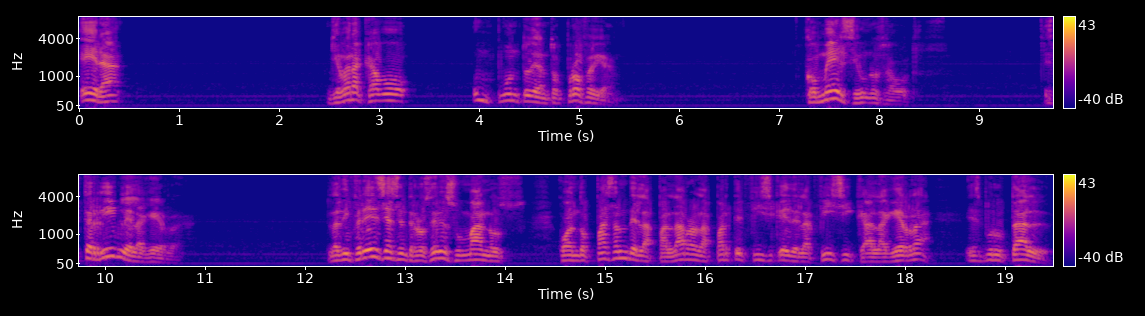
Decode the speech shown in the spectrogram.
era llevar a cabo un punto de antropófaga, comerse unos a otros. Es terrible la guerra. Las diferencias entre los seres humanos, cuando pasan de la palabra a la parte física y de la física a la guerra, es brutal.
